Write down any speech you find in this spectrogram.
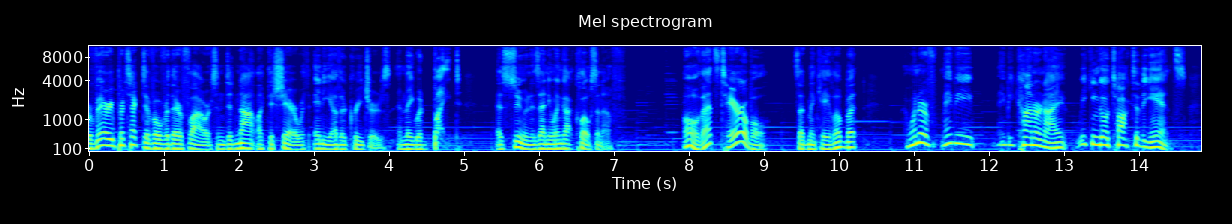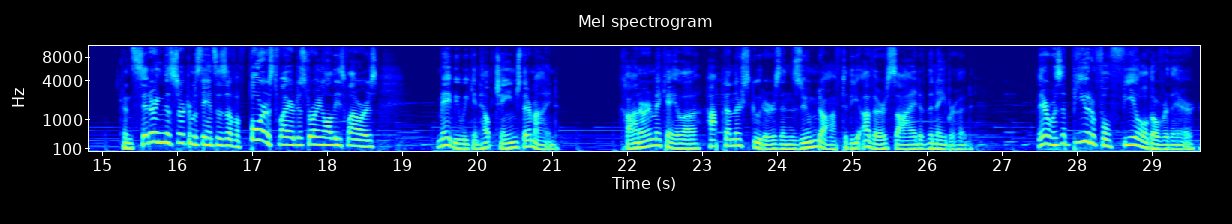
were very protective over their flowers and did not like to share with any other creatures, and they would bite as soon as anyone got close enough. Oh, that's terrible, said Michaela, but I wonder if maybe maybe Connor and I we can go talk to the ants. Considering the circumstances of a forest fire destroying all these flowers, maybe we can help change their mind. Connor and Michaela hopped on their scooters and zoomed off to the other side of the neighborhood. There was a beautiful field over there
